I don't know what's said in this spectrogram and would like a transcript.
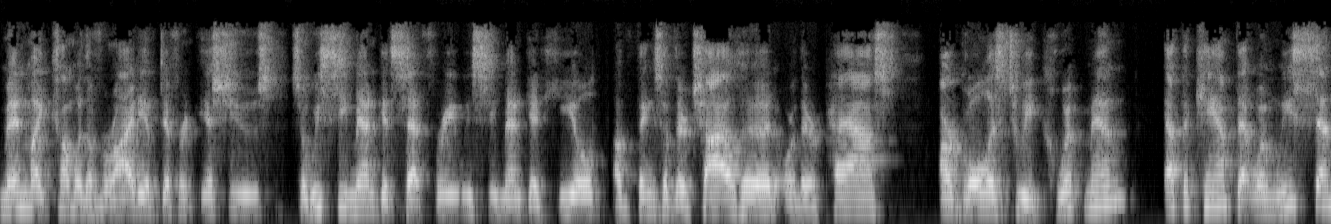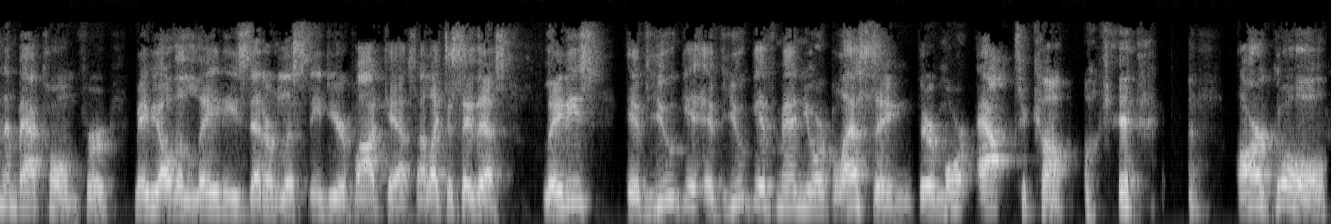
Men might come with a variety of different issues. So we see men get set free. We see men get healed of things of their childhood or their past. Our goal is to equip men at the camp that when we send them back home for maybe all the ladies that are listening to your podcast, I like to say this, ladies, if you get if you give men your blessing, they're more apt to come. Okay. Our goal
